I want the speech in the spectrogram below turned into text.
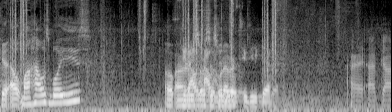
Get out my house, boys. Oh, I Dude, don't I was, I resources, was whatever. too deep, yeah. Alright, I've got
